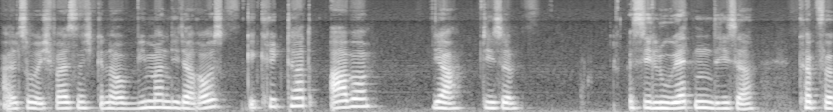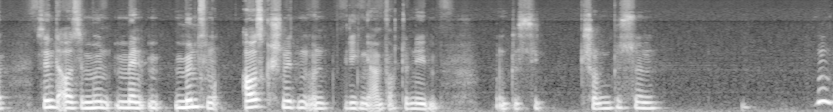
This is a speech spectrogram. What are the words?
Also ich weiß nicht genau, wie man die da rausgekriegt hat, aber ja, diese Silhouetten dieser Köpfe sind aus den Münzen ausgeschnitten und liegen einfach daneben. Und das sieht schon ein bisschen. Hm,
